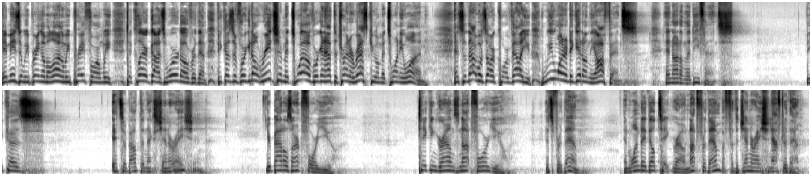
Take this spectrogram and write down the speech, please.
It means that we bring them along and we pray for them. We declare God's word over them. Because if we don't reach them at 12, we're going to have to try to rescue them at 21. And so that was our core value. We wanted to get on the offense and not on the defense. Because it's about the next generation. Your battles aren't for you. Taking ground's not for you, it's for them. And one day they'll take ground, not for them, but for the generation after them.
